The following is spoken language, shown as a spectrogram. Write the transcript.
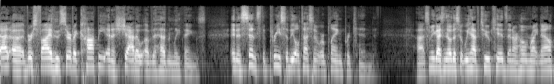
uh, verse 5, who serve a copy and a shadow of the heavenly things. In a sense, the priests of the Old Testament were playing pretend. Uh, some of you guys know this, but we have two kids in our home right now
